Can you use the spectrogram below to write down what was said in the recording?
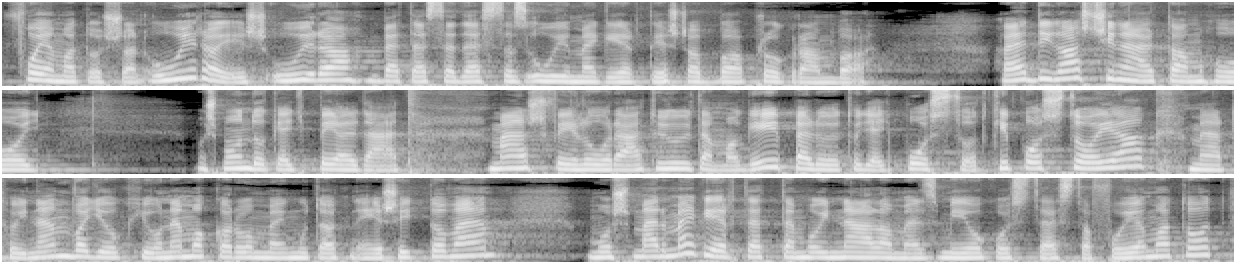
folyamatosan újra és újra beteszed ezt az új megértést abba a programba. Ha eddig azt csináltam, hogy most mondok egy példát, másfél órát ültem a gép előtt, hogy egy posztot kiposztoljak, mert hogy nem vagyok jó, nem akarom megmutatni, és így tovább, most már megértettem, hogy nálam ez mi okozta ezt a folyamatot,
